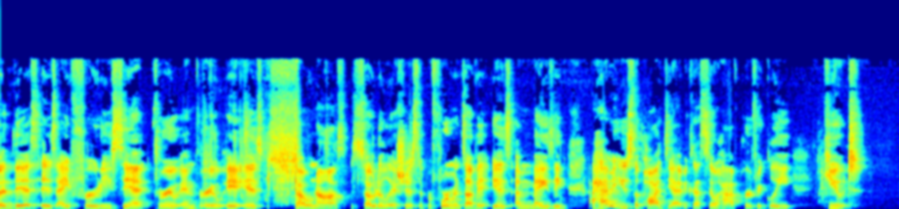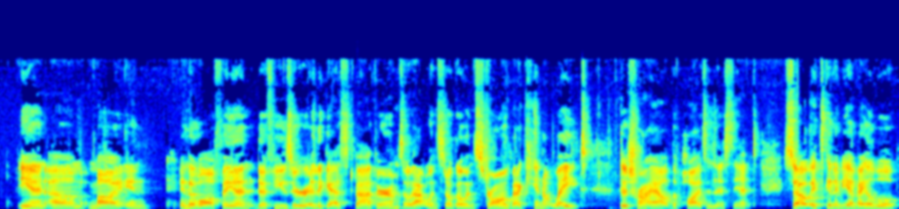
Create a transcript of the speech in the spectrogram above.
But this is a fruity scent through and through. It is so nice, so delicious. The performance of it is amazing. I haven't used the pods yet because I still have perfectly cute in um, my in in the wall fan diffuser in the guest bathroom. So that one's still going strong, but I cannot wait to try out the pods in this scent. So it's going to be available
